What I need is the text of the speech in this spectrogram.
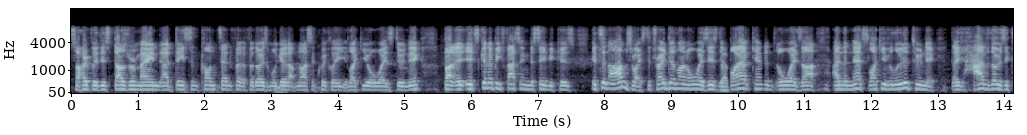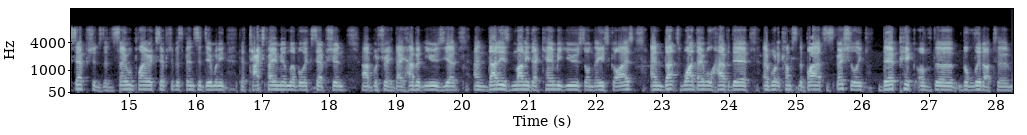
So hopefully this does remain uh, decent content for, for those and we'll get it up nice and quickly like you always do, Nick. But it's going to be fascinating to see because it's an arms race. The trade deadline always is. The yep. buyout candidates always are. And the Nets, like you've alluded to, Nick, they have those exceptions. The disabled player exception for Spencer Dinwiddie, the taxpayer mid-level exception, uh, which they haven't used yet. And that is money that can be used on these guys. And that's why they will have their, and when it comes to the buyouts especially, their pick of the, the litter, to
